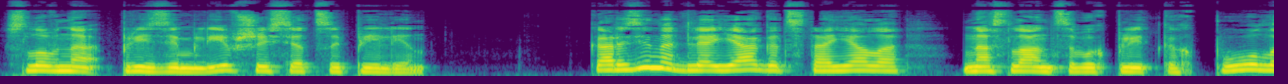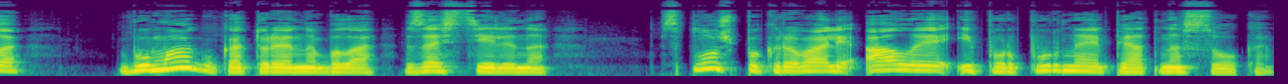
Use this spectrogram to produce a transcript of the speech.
словно приземлившийся цепелин. Корзина для ягод стояла на сланцевых плитках пола, бумагу, которой она была застелена, сплошь покрывали алые и пурпурные пятна сока.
